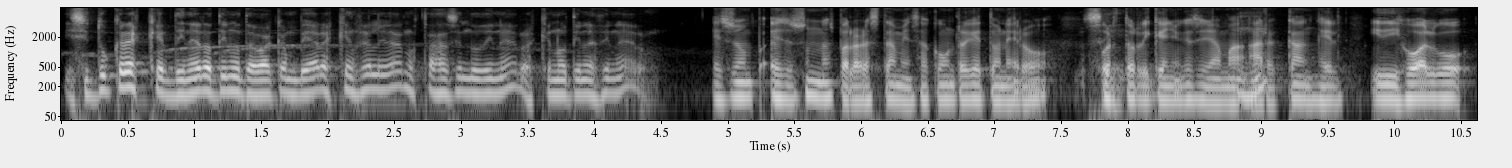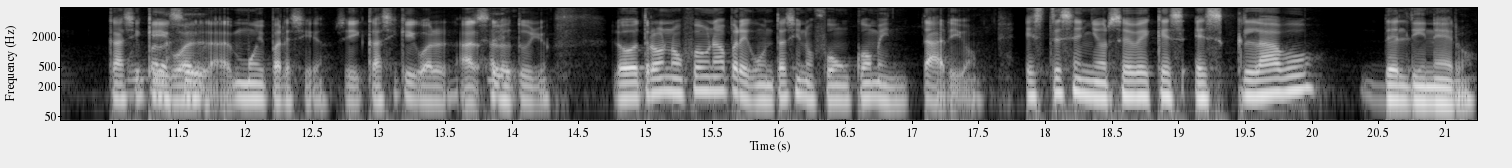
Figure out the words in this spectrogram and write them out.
Y si tú crees que el dinero a ti no te va a cambiar, es que en realidad no estás haciendo dinero. Es que no tienes dinero. Esas son, unas palabras que también sacó un reggaetonero puertorriqueño que se llama Arcángel y dijo algo casi que igual, muy parecido, sí, casi que igual a, lo tuyo. Lo otro no fue una pregunta, sino fue un comentario. Este señor se ve que es esclavo del dinero.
